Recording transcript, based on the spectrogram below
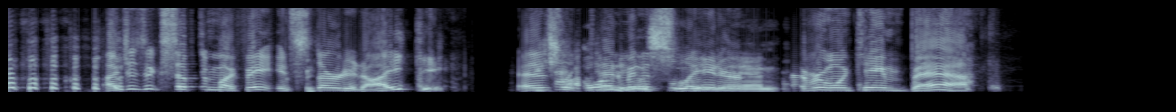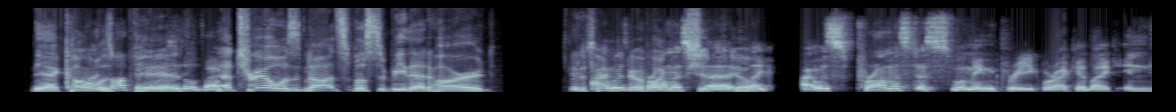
fate. I just accepted my fate and started hiking. And it's like I 10 minutes swimming, later, man. everyone came back. Yeah, Colin was thought they were pissed. still back. That trail was not supposed to be that hard. It I was into a fucking promised uh, like I was promised a swimming creek where I could like en-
